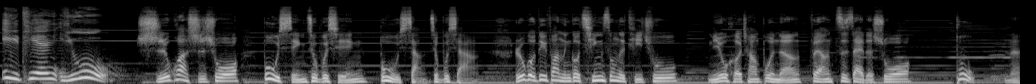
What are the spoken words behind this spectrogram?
一天一物，实话实说，不行就不行，不想就不想。如果对方能够轻松的提出，你又何尝不能非常自在的说不呢？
